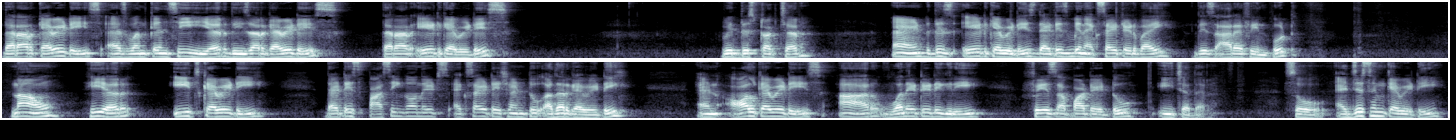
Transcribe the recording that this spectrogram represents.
There are cavities as one can see here these are cavities. There are 8 cavities with this structure and these 8 cavities that is been excited by this RF input. Now here each cavity that is passing on its excitation to other cavity and all cavities are 180 degree phase aparted to each other. So adjacent cavity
